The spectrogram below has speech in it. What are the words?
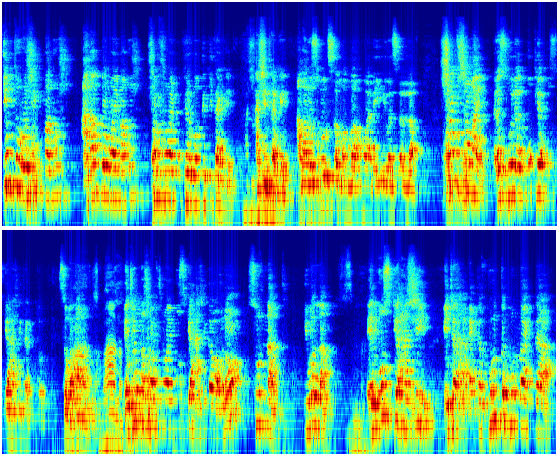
কিন্তু রসিক মানুষ আনন্দময় মানুষ সবসময় মুখের মধ্যে কি থাকে? হাসি। থাকে। আমার রসুল সাল্লাল্লাহু আলাইহি ওয়াসাল্লাম সব সময় রাসূলের মুখে মুসকে হাসি থাকতো। সুবহানাল্লাহ। সুবহানাল্লাহ। এজন্য সবসময় মুসকে হাসি দেওয়া হলো সুন্নাত। কি বললাম? এই মুসকে হাসি এটা একটা গুরুত্বপূর্ণ একটা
